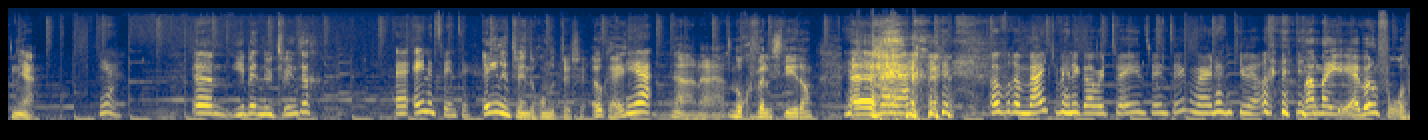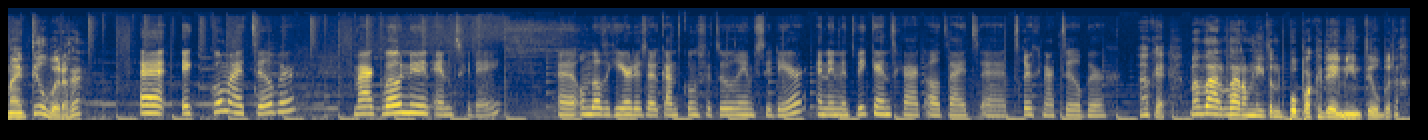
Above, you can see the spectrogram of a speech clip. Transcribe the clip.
Ja. Ja. Ehm, je bent nu 20, Eh, 21. 21 ondertussen. Oké. Ja, Ja, nou ja, nog gefeliciteerd dan. nou Eh, ja, over een maandje ben ik alweer 22, maar dankjewel. maar, maar jij woont volgens mij in Tilburg, hè? Eh ik kom uit Tilburg, maar ik woon nu in Enschede. Omdat ik hier dus ook aan het conservatorium studeer. En in het weekend ga ik altijd terug naar Tilburg. Oké. Maar waar, waarom niet aan de popacademie in Tilburg?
